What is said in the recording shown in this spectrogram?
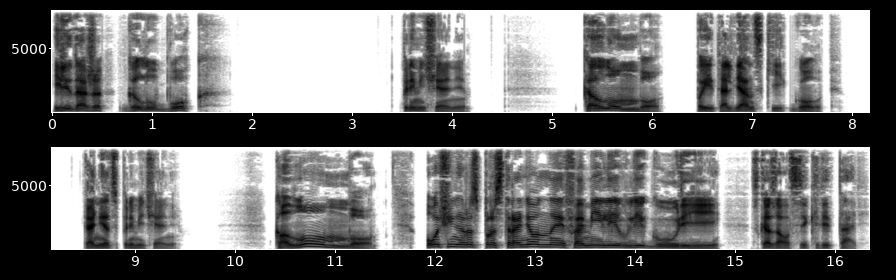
или даже «голубок». Примечание. «Коломбо» по-итальянски «голубь». Конец примечания. «Коломбо» — очень распространенная фамилия в Лигурии, сказал секретарь.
